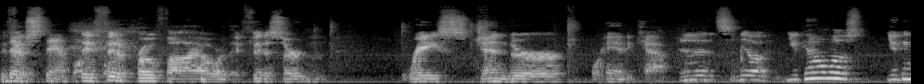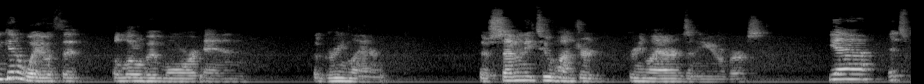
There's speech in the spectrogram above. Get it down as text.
They their fit- stamp on They the fit a profile, or they fit a certain race, gender, or handicap. and it's you know you can almost you can get away with it a little bit more in a Green Lantern. There's 7,200 Green Lanterns in the universe. Yeah, it's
